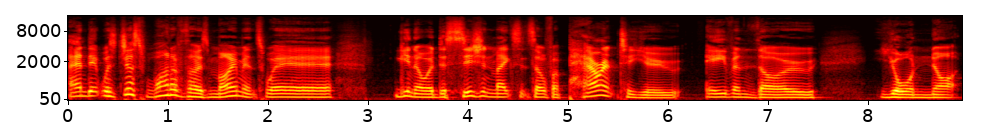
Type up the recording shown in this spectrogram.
And it was just one of those moments where, you know, a decision makes itself apparent to you, even though you're not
